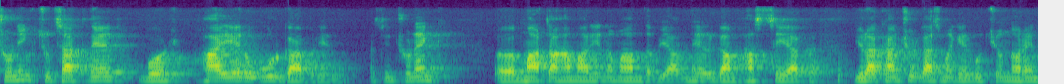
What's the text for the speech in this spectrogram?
ճունենք ցուցակներ, որ հայերը ուր գաբրին, այսինքն ճունենք մարտահամարի նման դվյալներ կամ հասցեակը յուրաքանչյուր գազམ་ագերբություն նորեն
